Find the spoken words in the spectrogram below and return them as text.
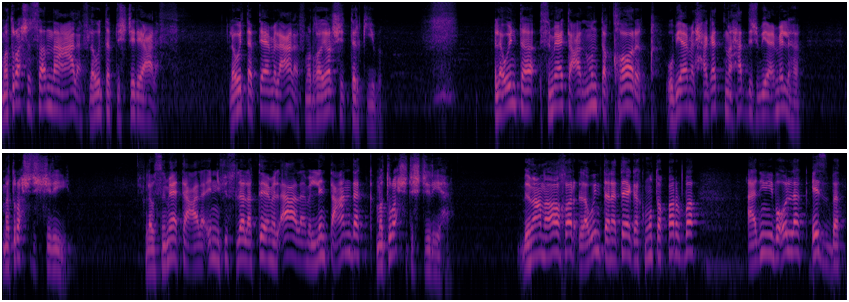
ما تروحش تصنع علف لو أنت بتشتري علف. لو أنت بتعمل علف ما تغيرش التركيبة. لو أنت سمعت عن منتج خارق وبيعمل حاجات ما حدش بيعملها ما تروحش تشتريه. لو سمعت على إن في سلالة بتعمل أعلى من اللي أنت عندك ما تروحش تشتريها. بمعنى آخر لو أنت نتائجك متقاربة قاعدين بقول لك إثبت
